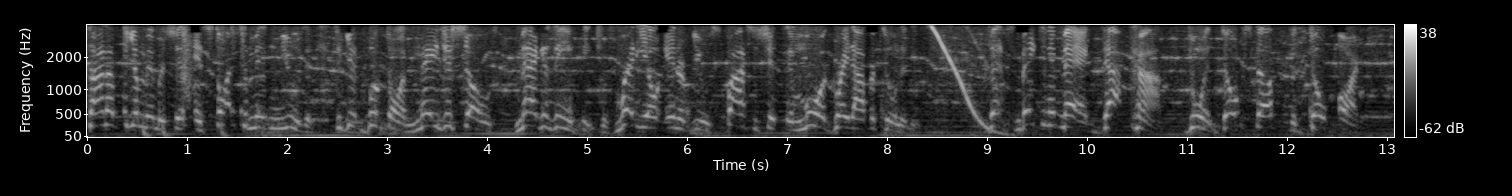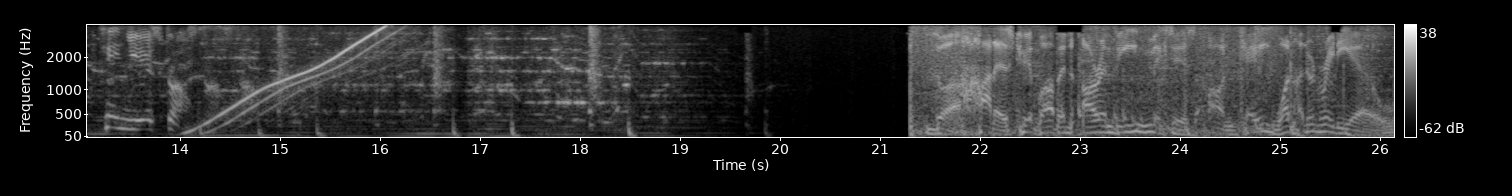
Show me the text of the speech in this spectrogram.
Sign up for your membership and start submitting music to get booked on major shows, magazine features, radio interviews, sponsorships, and more great opportunities. That's makingitmag.com. Doing dope stuff for dope artists. 10 years strong. The hottest hip hop and R&B mixes on K100 Radio.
